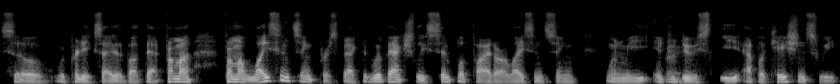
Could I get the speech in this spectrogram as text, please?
So we're pretty excited about that. From a from a licensing perspective, we've actually simplified our licensing when we hmm. introduced right. the application suite,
